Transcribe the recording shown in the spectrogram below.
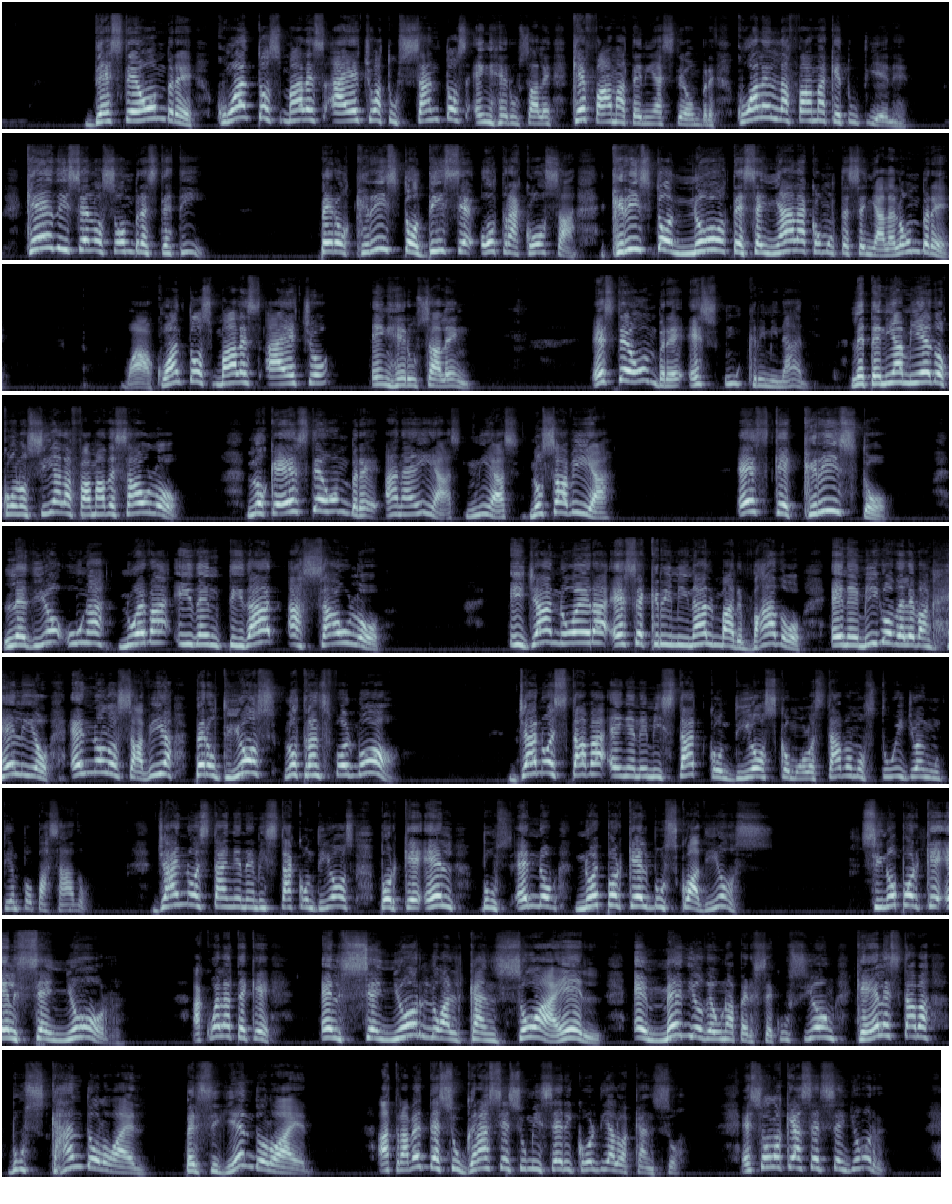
de este hombre. ¿Cuántos males ha hecho a tus santos en Jerusalén? ¿Qué fama tenía este hombre? ¿Cuál es la fama que tú tienes? ¿Qué dicen los hombres de ti? Pero Cristo dice otra cosa. Cristo no te señala como te señala el hombre. Wow, ¿cuántos males ha hecho en Jerusalén? Este hombre es un criminal. Le tenía miedo, conocía la fama de Saulo. Lo que este hombre, Anaías, Nías, no sabía es que Cristo le dio una nueva identidad a Saulo. Y ya no era ese criminal malvado, enemigo del Evangelio. Él no lo sabía, pero Dios lo transformó. Ya no estaba en enemistad con Dios como lo estábamos tú y yo en un tiempo pasado. Ya no está en enemistad con Dios porque él, no, no es porque él buscó a Dios, sino porque el Señor, acuérdate que el Señor lo alcanzó a él en medio de una persecución que él estaba buscándolo a él, persiguiéndolo a él. A través de su gracia y su misericordia lo alcanzó. Eso es lo que hace el Señor.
